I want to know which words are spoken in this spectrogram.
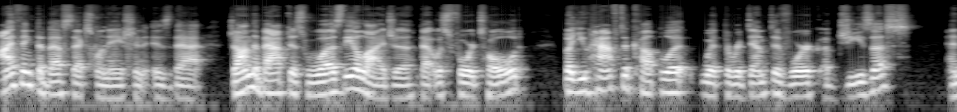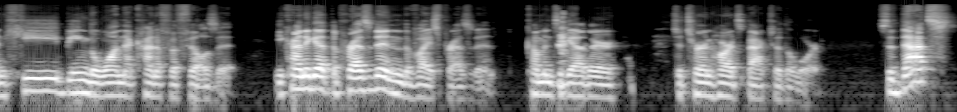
I think the best explanation is that John the Baptist was the Elijah that was foretold, but you have to couple it with the redemptive work of Jesus and he being the one that kind of fulfills it. You kind of get the president and the vice president coming together to turn hearts back to the Lord. So that's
